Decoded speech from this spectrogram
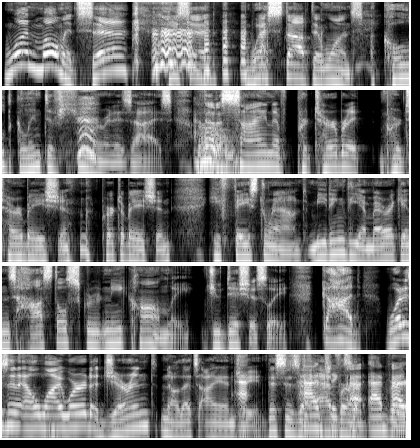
One moment, sir, he said. West stopped at once, a cold glint of humor in his eyes. Without a oh. sign of perturba- perturbation, perturbation, he faced round, meeting the American's hostile scrutiny calmly, judiciously. God, what is an ly word? A gerund? No, that's ing. this is an Adjective. adverb. Adverb.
